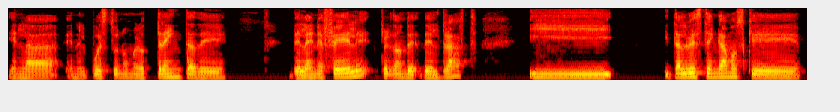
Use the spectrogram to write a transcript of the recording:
en, la, en el puesto número 30 de, la NFL, perdón, del draft. Y, y, tal vez tengamos que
